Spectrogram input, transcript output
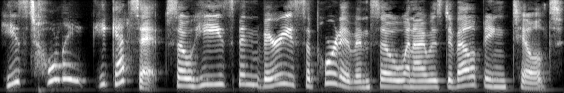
he's totally, he gets it. So he's been very supportive. And so when I was developing Tilt,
